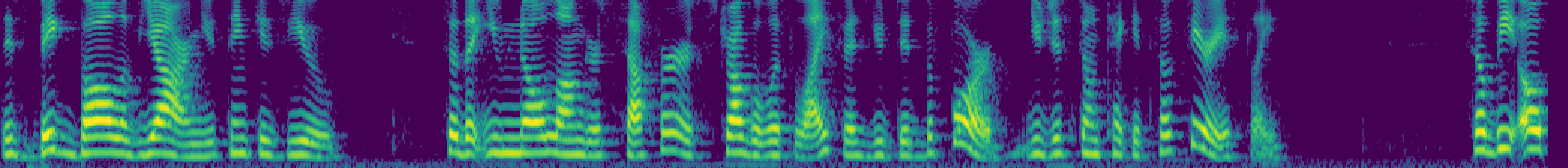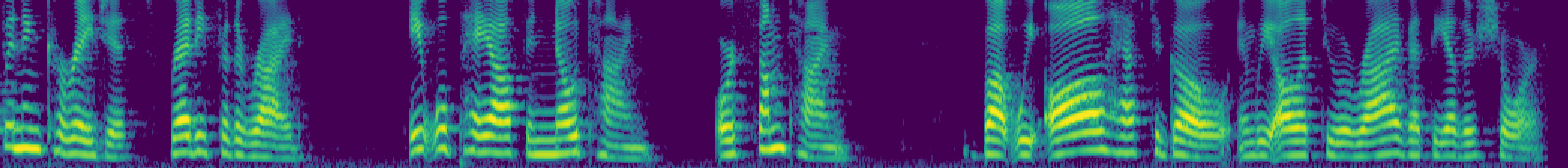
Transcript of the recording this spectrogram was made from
this big ball of yarn you think is you, so that you no longer suffer or struggle with life as you did before. You just don't take it so seriously. So be open and courageous, ready for the ride. It will pay off in no time, or some time, but we all have to go and we all have to arrive at the other shore.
